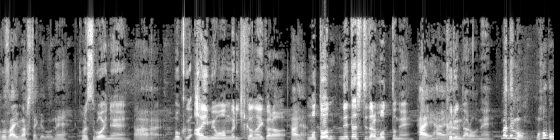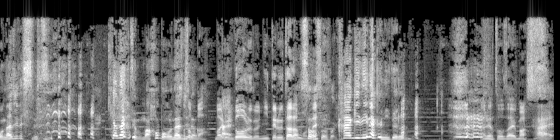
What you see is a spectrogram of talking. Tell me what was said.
ございましたけどね。これすごいね。はい。僕、あいみょんあんまり聞かないから、はいはい元ネタしてたらもっとね、はいはい、はい。来るんだろうね。まあでも、ほぼ同じです、別に。聞かなくても、まあほぼ同じだそっか。マリーゴールドに似てる歌だもんね。そうそうそう。限りなく似てるんだ。ありがとうございます。はい。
